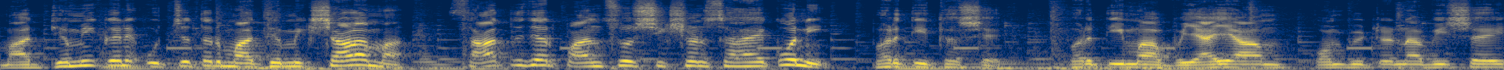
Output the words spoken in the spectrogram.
માધ્યમિક અને ઉચ્ચતર માધ્યમિક શાળામાં સાત હજાર પાંચસો શિક્ષણ સહાયકોની ભરતી થશે. ભરતીમાં વ્યાયામ, કોમ્પ્યુટરના વિષય,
